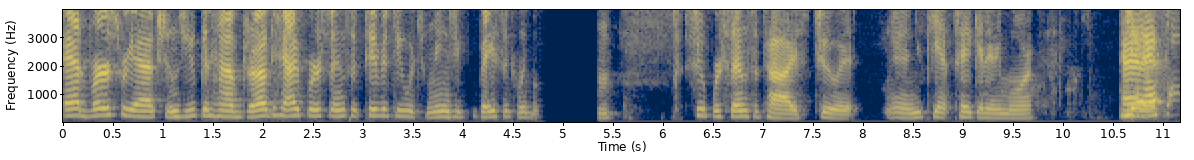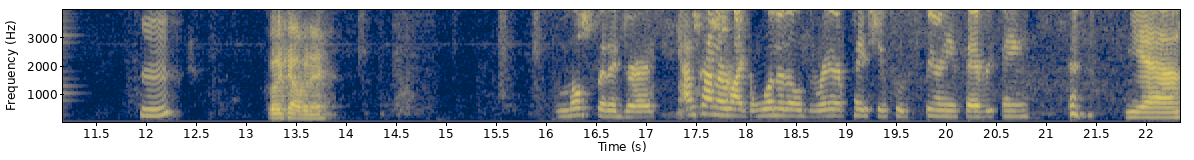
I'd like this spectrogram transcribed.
adverse reactions. You can have drug hypersensitivity, which means you basically become super sensitized to it and you can't take it anymore. Yes. hmm? Go ahead, Calvin A most of the drugs. I'm kind of like one of those rare patients who experience everything. yeah. yeah.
